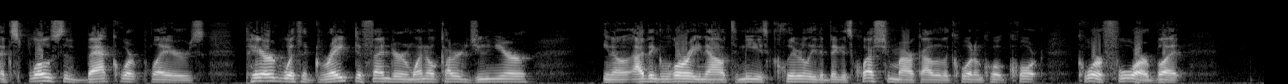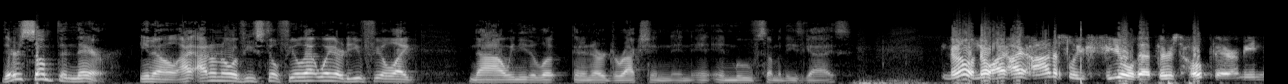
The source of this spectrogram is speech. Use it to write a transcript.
explosive backcourt players, paired with a great defender in Wendell Carter Jr. You know, I think Lauri now to me is clearly the biggest question mark out of the quote unquote core, core four, but there's something there. You know, I, I don't know if you still feel that way or do you feel like, nah, we need to look in another direction and, and, and move some of these guys? No, no, I, I honestly feel that there's hope there. I mean,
